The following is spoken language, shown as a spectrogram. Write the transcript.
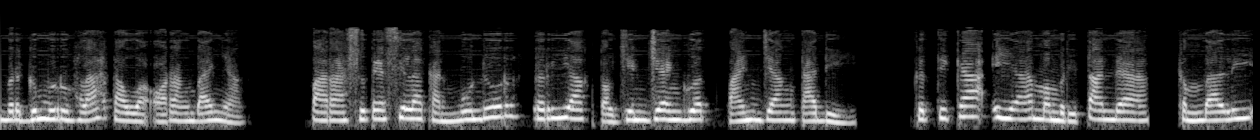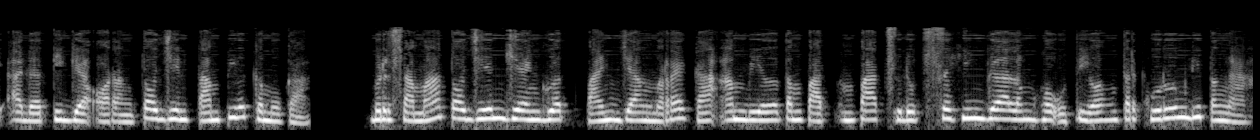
bergemuruhlah tawa orang banyak. Para sute silakan mundur, teriak Tojin jenggot panjang tadi. Ketika ia memberi tanda, kembali ada tiga orang Tojin tampil ke muka. Bersama Tojin jenggot panjang mereka ambil tempat empat sudut sehingga Leng Ho Tiong terkurung di tengah.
